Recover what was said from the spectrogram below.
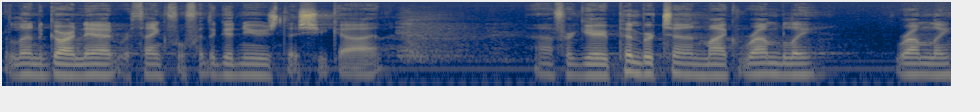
For Linda Garnett, we're thankful for the good news that she got. Uh, for Gary Pemberton, Mike Rumley, Rumley,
